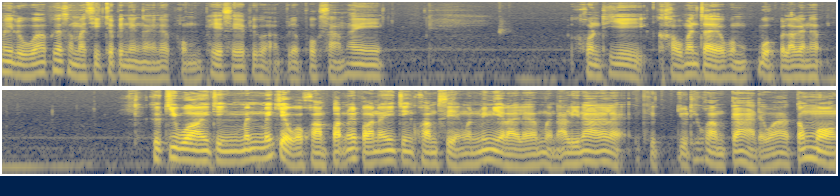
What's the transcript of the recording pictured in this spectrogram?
ไม่รู้ว่าเพื่อนสมาชิกจะเป็นยังไงนะผมเพย์เซฟดีกว่า เดี๋ยวพวกสามให้ คนที่เขามั่นใจกับผมบวกไปแล้วกันครับ คือกีวอจริงๆ มันไม่เกี่ยวกับความป๊อตไม่ป๊อตนะจริงๆ ความเสี่ยงมันไม่มีอะไรแล้ว เหมือนอารีนานั่นแหละ คืออยู่ที่ความกล้าแต่ว่าต้องมอง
